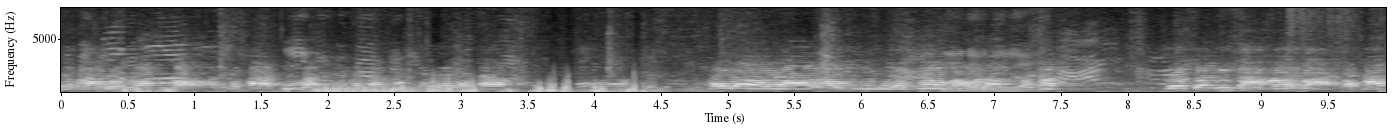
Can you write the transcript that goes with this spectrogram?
จะพาบนรอบเกาะจะพาที่วัดที่ไม่ทำบุญกันด้วยนะครับอ๋อเป็นลูกน้องให้รอเราเรามีเรือเข้าเหมาลำนะครับเริ่มต้นที่สามร้อยบาทนะครับ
